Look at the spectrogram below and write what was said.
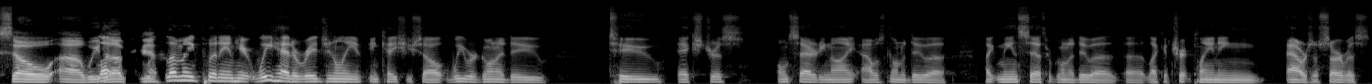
So uh, we'd let, love have. Let me put in here. We had originally, in case you saw, we were going to do two extras on Saturday night. I was going to do a like me and Seth were going to do a, a, like a trip planning hours of service.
